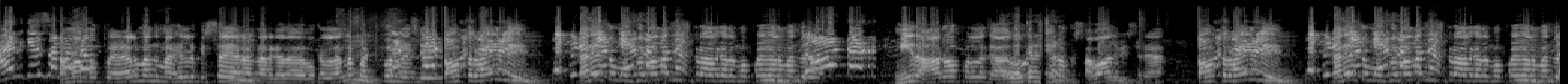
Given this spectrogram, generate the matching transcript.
ఆయనకేం అమ్మ సంబంధం? ముప్పై వేల మంది మహిళలు మిస్ అయ్యారు అన్నారు కదా. ఒకళ్ళన్నా Hmm. పట్టుకోనండి. సంవత్సరం అయింది డిప్యూటీ కనీసం ముగ్గురు తీసుకురావాలి కదా ముప్పై వేల మంది. మీరు ఆరోపణలు కాదు. ఒక నిమిషం. నేను ఒక సవాల్ విసిరా. సంవత్సరం అయింది కనీసం ముగ్గురు తీసుకురావాలి కదా ముప్పై వేల మంది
